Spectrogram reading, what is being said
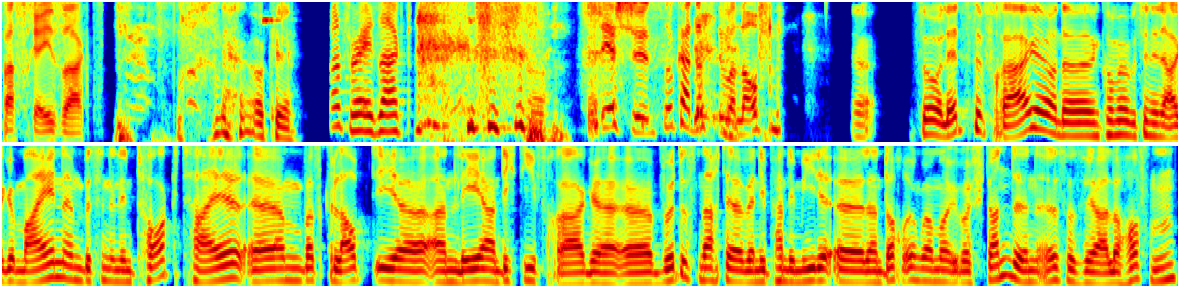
Was Ray sagt. okay. Was Ray sagt. Ja. Sehr schön, so kann das überlaufen. Ja. So, letzte Frage und dann kommen wir ein bisschen in den Allgemeinen, ein bisschen in den Talk-Teil. Ähm, was glaubt ihr an Lea, an dich die Frage? Äh, wird es nach der, wenn die Pandemie äh, dann doch irgendwann mal überstanden ist, was wir alle hoffen,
